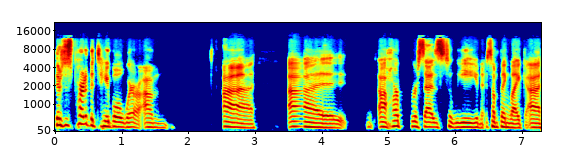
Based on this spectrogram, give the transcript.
there's this part of the table where um, uh, uh, uh, Harper says to Lee you know, something like, uh,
